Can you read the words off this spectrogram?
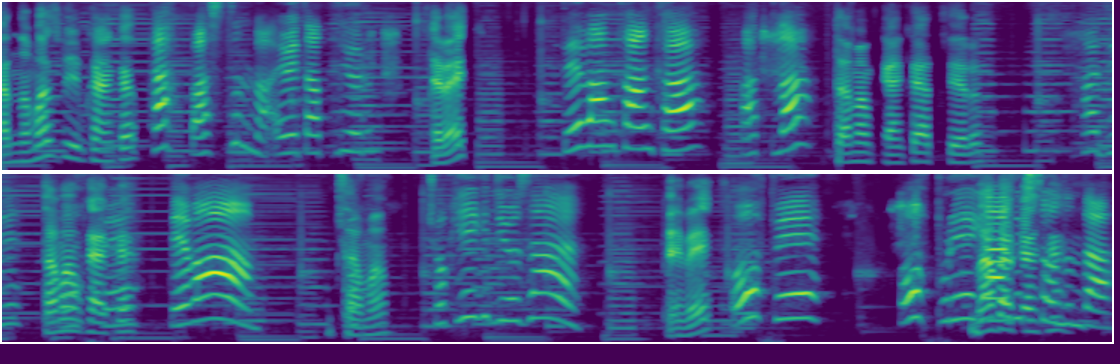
Anlamaz mıyım kanka? Heh bastın mı? Evet atlıyorum. Evet. Devam kanka. Atla. Tamam kanka atlıyorum. Hadi. Tamam Oh be. kanka. Devam. Tamam. Çok iyi gidiyoruz ha. Evet. Oh be. Oh buraya Ne haber geldik kanka? sonunda.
